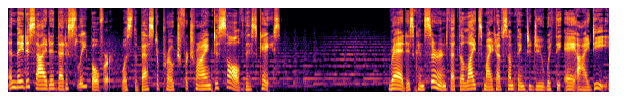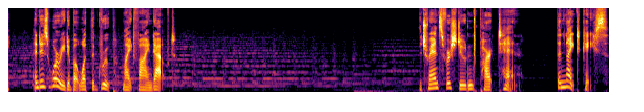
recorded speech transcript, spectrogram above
and they decided that a sleepover was the best approach for trying to solve this case. Red is concerned that the lights might have something to do with the AID and is worried about what the group might find out. The Transfer Student Part 10 The Night Case.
